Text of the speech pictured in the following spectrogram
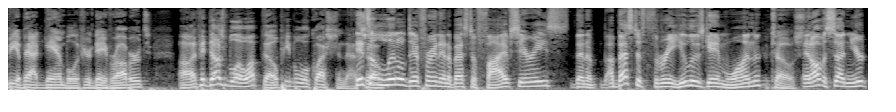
be a bad gamble if you're Dave Roberts. Uh, if it does blow up, though, people will question that. It's So- a little different in a best of five series than a, a best of three. You lose game one, toast. and all of a sudden you're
